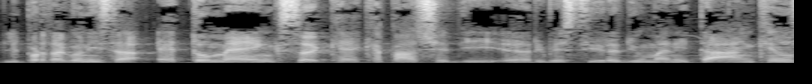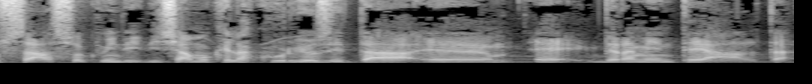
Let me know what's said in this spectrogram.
Il protagonista è Tom Hanks, che è capace di eh, rivestire di umanità anche un sasso, quindi diciamo che la curiosità eh, è veramente alta.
